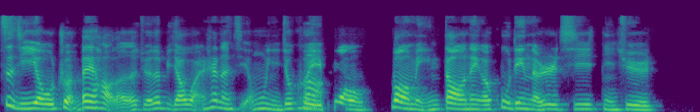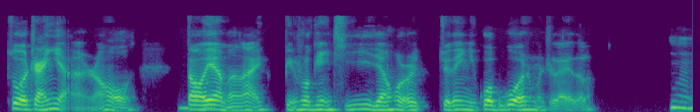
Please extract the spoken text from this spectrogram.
自己有准备好了的，觉得比较完善的节目，你就可以哦报报名到那个固定的日期，你去做展演，然后导演们来，比如说给你提意见或者决定你过不过什么之类的了。嗯，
